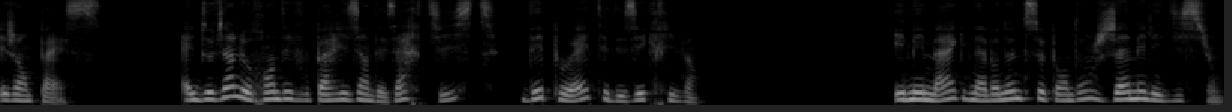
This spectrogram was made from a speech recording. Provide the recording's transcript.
et j'en passe. Elle devient le rendez-vous parisien des artistes, des poètes et des écrivains. Aimé Mag n'abandonne cependant jamais l'édition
